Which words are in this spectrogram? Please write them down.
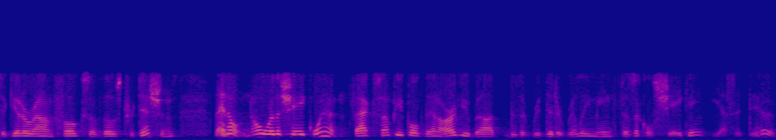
to get around folks of those traditions. They don't know where the shake went. In fact, some people then argue about does it did it really mean physical shaking? Yes, it did.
